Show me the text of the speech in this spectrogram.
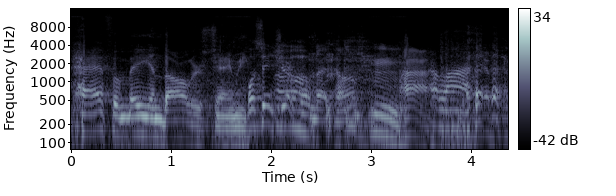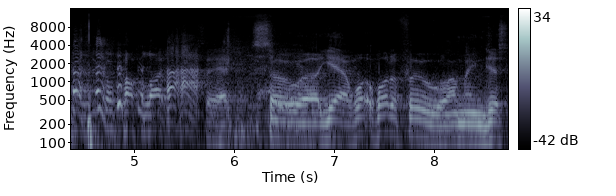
Half a million dollars, Jamie. What's the insurance on that, Tom? Mm, high. a lot. Yeah, It's gonna cost a lot to fix that. So, uh, yeah, what, what a fool. I mean, just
